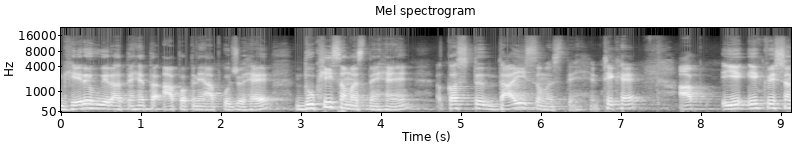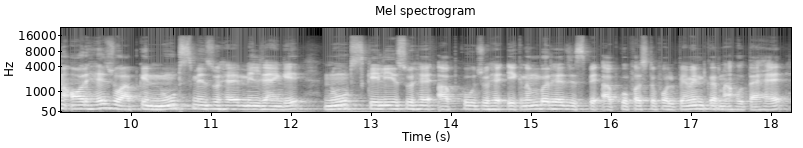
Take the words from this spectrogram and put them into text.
घेरे हुए रहते हैं तो आप अपने आप को जो है, दुखी समझते हैं, कष्टदायी समझते हैं, ठीक है? आप ये एक क्वेश्चन और है जो आपके नोट्स में जो है मिल जाएँगे। नोट्स के लिए जो है आपको जो है एक नंबर है जिस पे आपको फ़र्स्ट ऑफ़ ऑल पेमेंट करना होता है।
